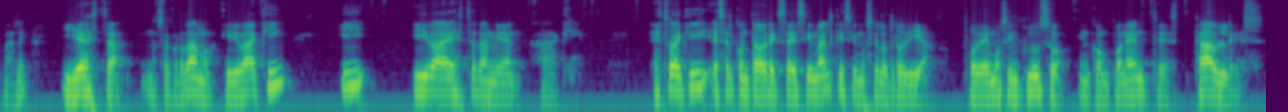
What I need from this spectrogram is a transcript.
Vale. Y esta nos acordamos que iba aquí y iba esta también aquí. Esto de aquí es el contador hexadecimal que hicimos el otro día. Podemos incluso en componentes, cables,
